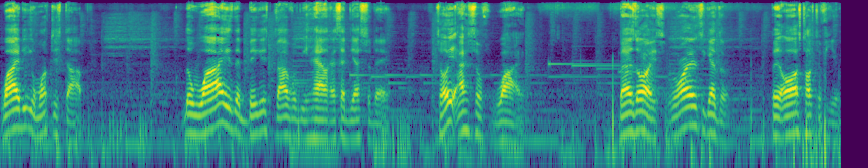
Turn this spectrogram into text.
Why do you want to stop? The why is the biggest driver we have, like I said yesterday. So always ask yourself why. But as always, we're all in together. But it all starts with you.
